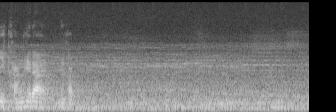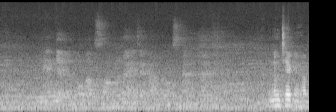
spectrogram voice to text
อีกครั้งให้ได้นะครับเรียกอย่างโมบังซ้อมเมื่อไหร่จะกลับลงสนามได้ครับมันต้องเช็คนะครับ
